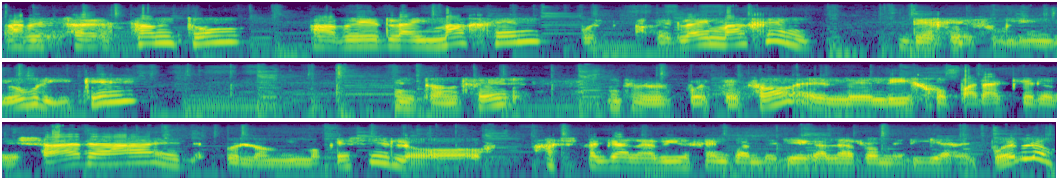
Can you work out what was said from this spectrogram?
a besar al santo, a ver la imagen, pues a ver la imagen de Jesulín de Ubrique. Entonces, pues eso, el, el hijo para que lo besara, el- pues lo mismo que se lo saca a la Virgen cuando llega a la romería del pueblo.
